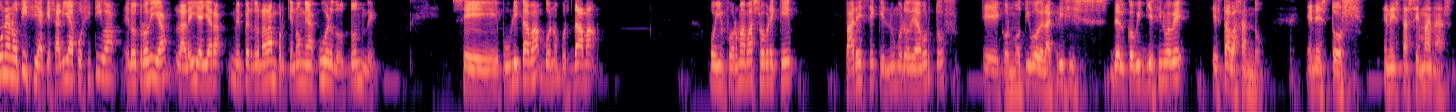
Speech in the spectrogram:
Una noticia que salía positiva el otro día, la leía y ahora me perdonarán porque no me acuerdo dónde se publicaba, bueno, pues daba o informaba sobre que parece que el número de abortos eh, con motivo de la crisis del COVID-19 está bajando en, estos, en estas semanas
